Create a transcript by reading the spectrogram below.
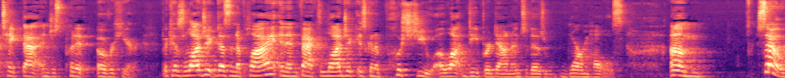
to take that and just put it over here. Because logic doesn't apply and in fact logic is going to push you a lot deeper down into those wormholes. Um so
